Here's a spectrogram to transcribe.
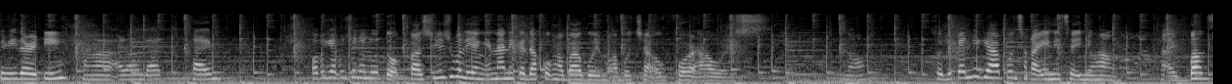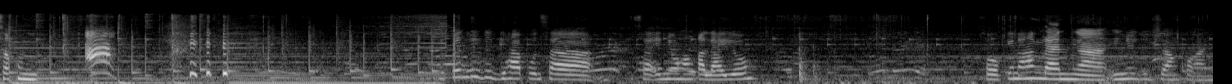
3:30, mga around that time. Papagyapon siya naluto. Kasi usually ang inani kadako nga baboy moabot siya og 4 hours. No? So depende gyapon sa kainit sa inyohang. Ay bag sa akong Ah! depende gihapon sa sa inyohang kalayo. So, kinahanglan nga inyo jud siya ang kuan.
